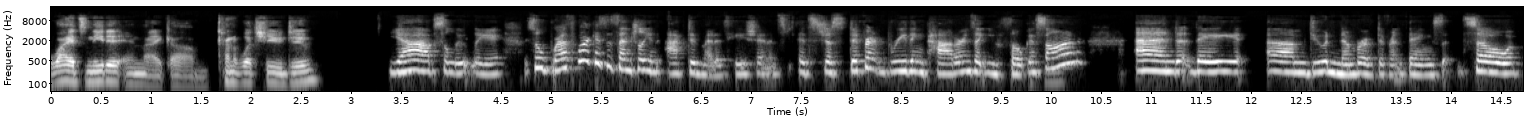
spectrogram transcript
why it's needed and like um, kind of what you do? Yeah, absolutely. So breath work is essentially an active meditation. It's it's just different breathing patterns that you focus on and they um, do a number of different things. So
